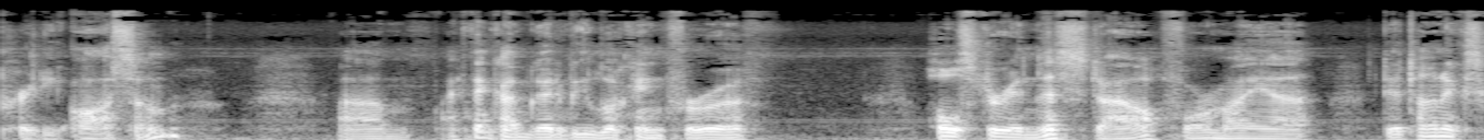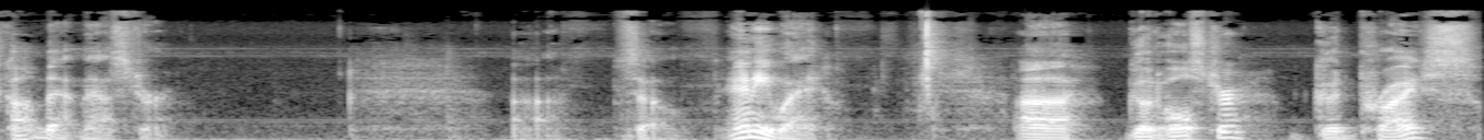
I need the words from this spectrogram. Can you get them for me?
pretty awesome. Um, I think I'm going to be looking for a holster in this style for my uh, Combat Master. Uh, so anyway, uh, good holster, good price.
